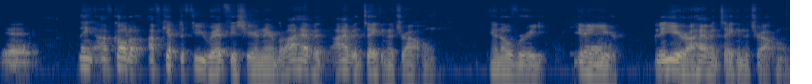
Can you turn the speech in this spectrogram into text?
Yeah, I think I've caught. A, I've kept a few redfish here and there, but I haven't. I haven't taken a trout home in over a in a year. In a year, I haven't taken a trout home.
